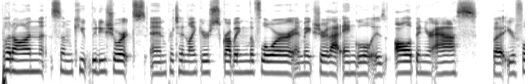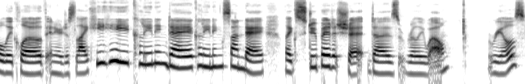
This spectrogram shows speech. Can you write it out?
put on some cute booty shorts and pretend like you're scrubbing the floor and make sure that angle is all up in your ass but you're fully clothed and you're just like, hee hee, cleaning day, cleaning Sunday. Like, stupid shit does really well. Reels.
